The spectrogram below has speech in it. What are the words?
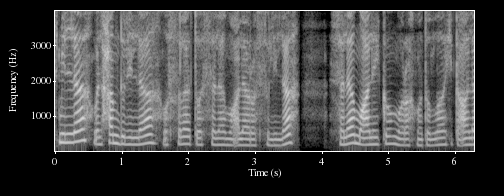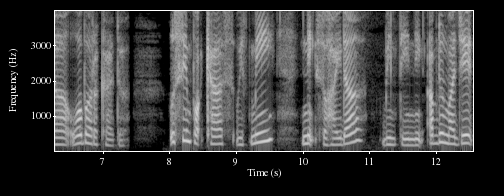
Bismillah, walhamdulillah, wassalatu wassalamu ala rasulillah. Assalamualaikum warahmatullahi ta'ala wabarakatuh. Usim Podcast with me, Nick Sohaida, binti Nick Abdul Majid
